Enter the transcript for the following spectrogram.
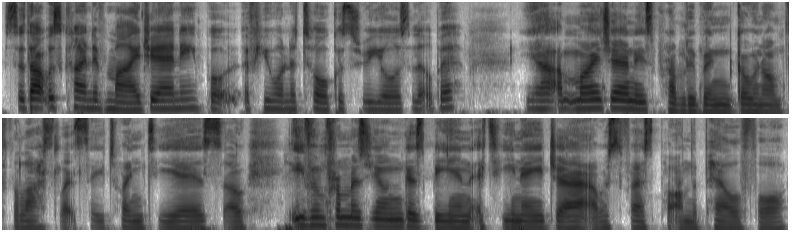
So that was kind of my journey. But if you want to talk us through yours a little bit. Yeah, my journey's probably been going on for the last, let's say, 20 years. So even from as young as being a teenager, I was first put on the pill for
